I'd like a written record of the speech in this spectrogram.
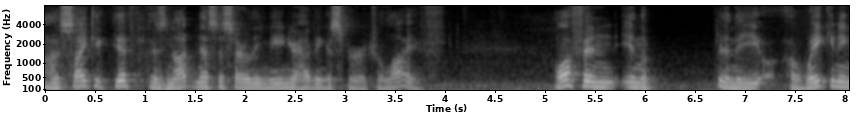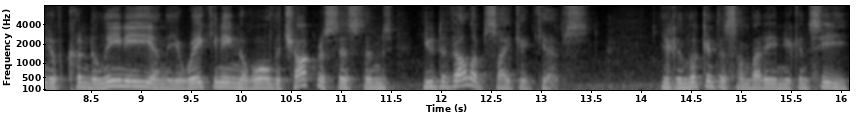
A psychic gift does not necessarily mean you're having a spiritual life. Often in the in the awakening of Kundalini and the awakening of all the chakra systems, you develop psychic gifts. You can look into somebody and you can see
